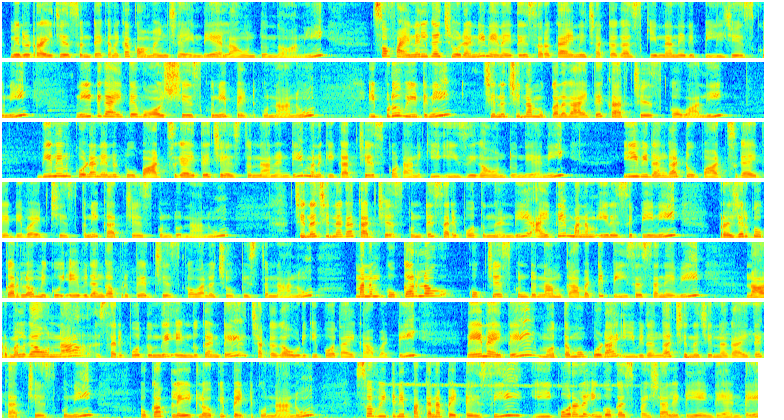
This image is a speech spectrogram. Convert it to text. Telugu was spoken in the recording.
మీరు ట్రై చేస్తుంటే కనుక కామెంట్ చేయండి ఎలా ఉంటుందో అని. సో ఫైనల్గా చూడండి. నేనైతే సొరకాయని చక్కగా స్కిన్ అనేది పీల్ చేసుకుని నీట్గా అయితే వాష్ చేసుకుని పెట్టుకున్నాను. ఇప్పుడు వీటిని చిన్న చిన్న ముక్కలుగా అయితే కట్ చేసుకోవాలి. దీనిని కూడా నేను టూ పార్ట్స్గా అయితే చేస్తున్నానండి. మనకి కట్ చేసుకోవటానికి ఈజీగా ఉంటుంది అని. ఈ విధంగా టూ పార్ట్స్గా అయితే డివైడ్ చేసుకుని కట్ చేసుకుంటున్నాను. చిన్న చిన్నగా కట్ చేసుకుంటే సరిపోతుందండి. అయితే మనం ఈ రెసిపీని ప్రెషర్ కుక్కర్లో మీకు ఏ విధంగా ప్రిపేర్ చేసుకోవాలో చూపిస్తున్నాను. మనం కుక్కర్లో కుక్ చేసుకుంటున్నాం కాబట్టి పీసెస్ అనేవి నార్మల్గా ఉన్నా సరిపోతుంది. ఎందుకంటే చక్కగా ఉడికిపోతాయి కాబట్టి. నేనైతే మొత్తము కూడా ఈ విధంగా చిన్న చిన్నగా అయితే కట్ చేసుకుని ఒక ప్లేట్లోకి పెట్టుకున్నాను. సో వీటిని పక్కన పెట్టేసి ఈ కూరలో ఇంకొక స్పెషాలిటీ ఏంటి అంటే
